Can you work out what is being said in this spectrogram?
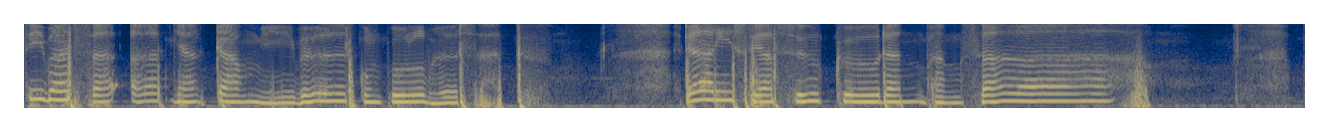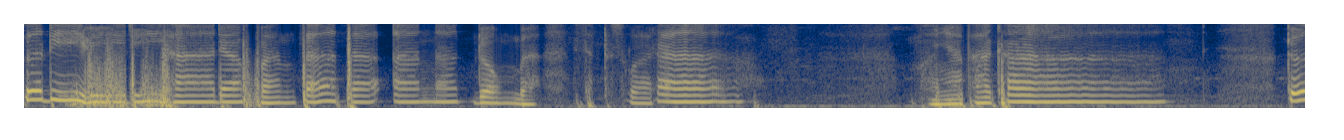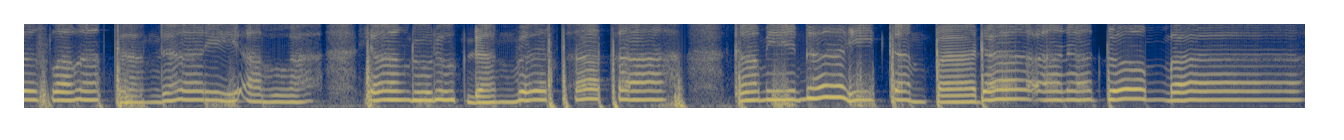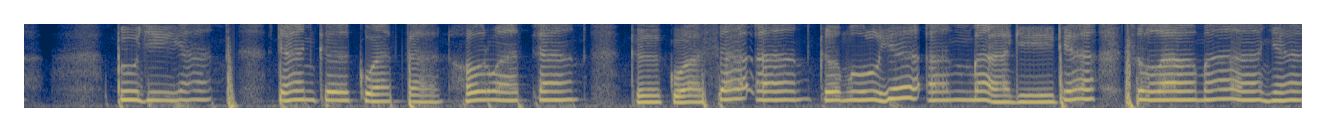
Tiba saatnya kami berkumpul bersatu. Dari setiap suku dan bangsa. Berdiri di hadapan tata anak domba. Satu suara Menyatakan Keselamatan dari Allah yang duduk dan bertata Kami naikkan pada anak domba Pujian dan kekuatan, hormat dan kekuasaan, kemuliaan bagi dia selamanya.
